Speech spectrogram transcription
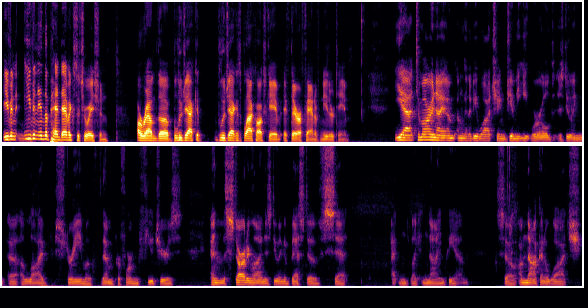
even even in the pandemic situation, around the Blue Jacket Blue Jackets Blackhawks game if they're a fan of neither team. Yeah, tomorrow night I'm I'm going to be watching Jimmy Eat World is doing a, a, live stream of them performing futures, and the starting line is doing a best of set at like 9 p.m. So I'm not going to watch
